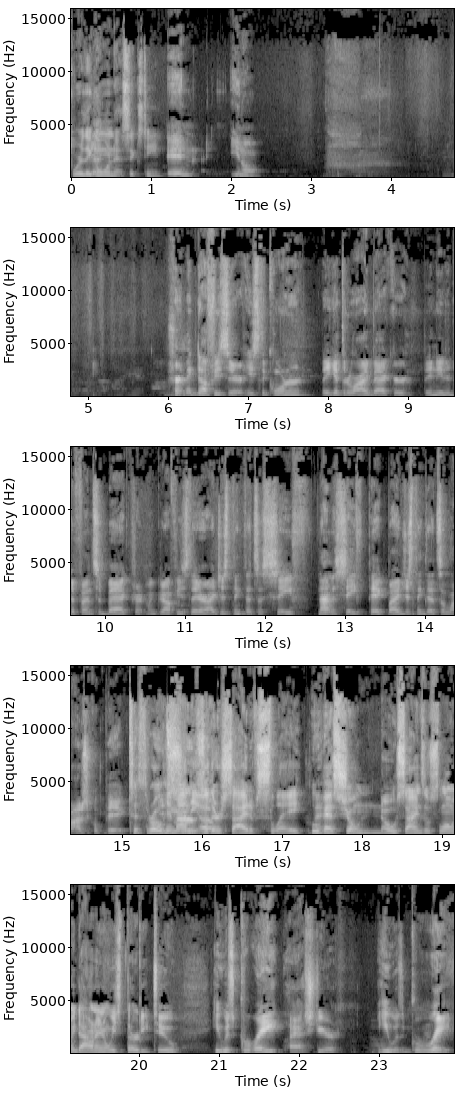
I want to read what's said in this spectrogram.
Where are they Yeah. going at 16? And you know, Trent McDuffie's there. He's the corner. They get their linebacker. They need a defensive back. Trent McDuffie's there. I just think that's a safe, not a safe pick, but I just think that's a logical pick. To throw It him on the up- other side of Slay, who Man. has shown no signs of slowing down. I know he's 32. He was great last year. He was great.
